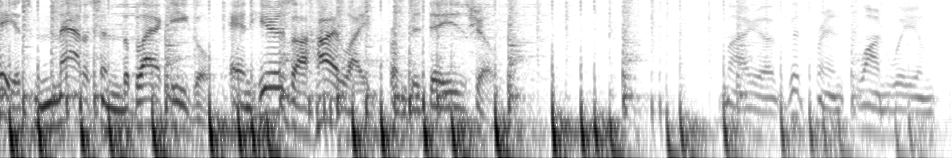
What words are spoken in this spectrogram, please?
Hey, it's Madison the Black Eagle, and here's a highlight from today's show. My uh, good friend Juan Williams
